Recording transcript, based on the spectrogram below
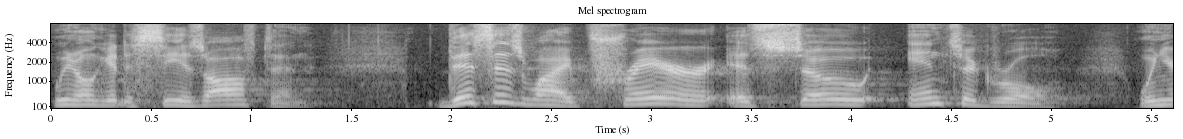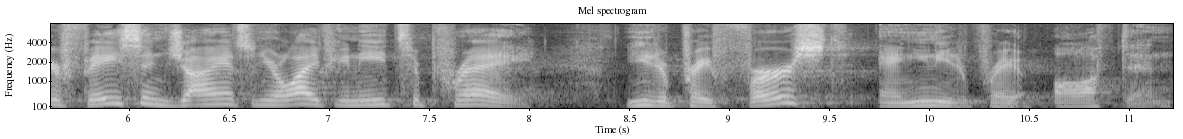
we don't get to see as often. This is why prayer is so integral. When you're facing giants in your life, you need to pray. You need to pray first, and you need to pray often.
